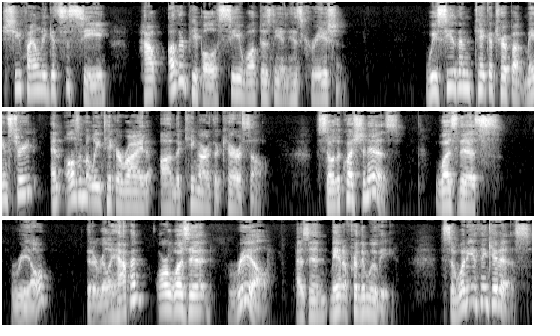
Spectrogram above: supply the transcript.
she finally gets to see how other people see Walt Disney and his creation. We see them take a trip up Main Street and ultimately take a ride on the King Arthur Carousel. So the question is, was this real? Did it really happen? Or was it reel, as in made up for the movie? So what do you think it is?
